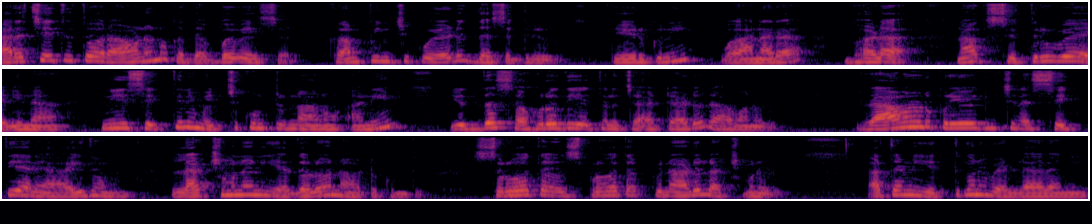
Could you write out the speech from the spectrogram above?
అరచేతితో రావణుని ఒక దెబ్బ వేశాడు. కంపించిపోయాడు దశగ్రీవుడు. తేరుకుని వానర బళ నాకు శత్రువే అయినా నీ శక్తిని మెచ్చుకుంటున్నాను అని యుద్ధ సహృదయతను చాటాడు రావణుడు. రావణుడు ప్రయోగించిన శక్తి అనే ఆయుధం లక్ష్మణుని ఎదలో నాటుకుంది. స్పృహత స్పృహ తప్పినాడు లక్ష్మణుడు. అతన్ని ఎత్తుకుని వెళ్ళాలని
